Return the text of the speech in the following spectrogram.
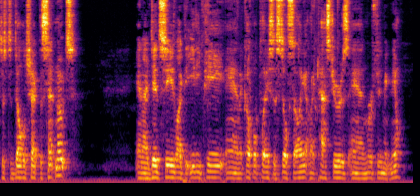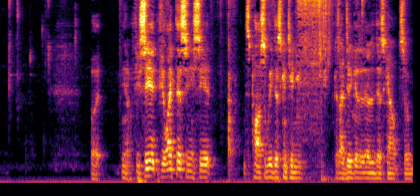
just to double check the scent notes. And I did see like the EDP and a couple places still selling it, like Pastures and Murphy McNeil. But, you know, if you see it, if you like this and you see it, it's possibly discontinued because I did get it at a discount. So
